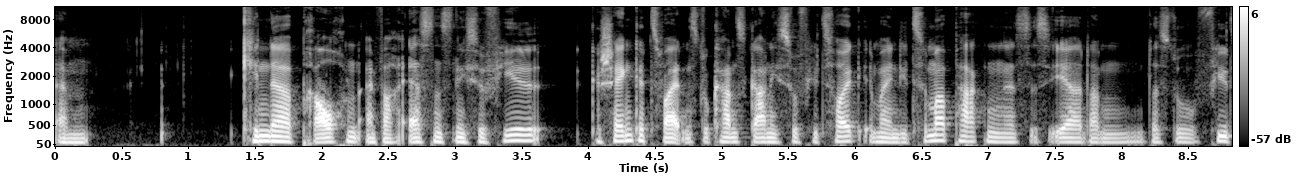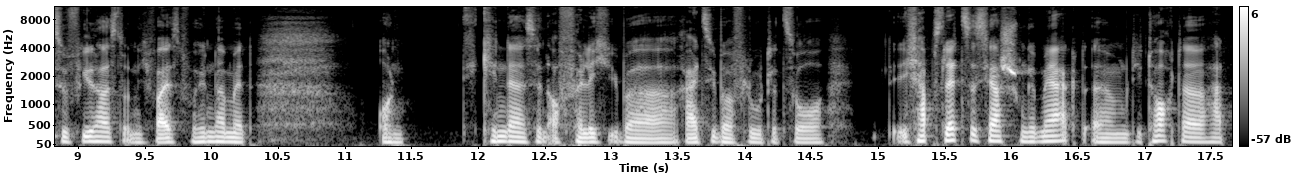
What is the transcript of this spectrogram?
ähm, Kinder brauchen einfach erstens nicht so viel Geschenke, zweitens, du kannst gar nicht so viel Zeug immer in die Zimmer packen. Es ist eher dann, dass du viel zu viel hast und nicht weißt, wohin damit. Und die Kinder sind auch völlig über reizüberflutet. So, ich habe es letztes Jahr schon gemerkt. Ähm, die Tochter hat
